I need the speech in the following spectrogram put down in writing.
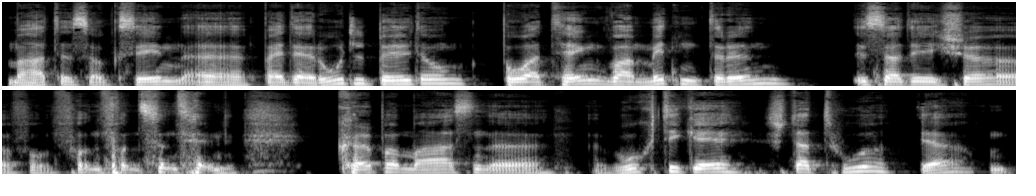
Man hat es auch gesehen äh, bei der Rudelbildung. Boateng war mittendrin. Ist natürlich schon von, von, von so einem Körpermaßen äh, wuchtige Statur, ja. Und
